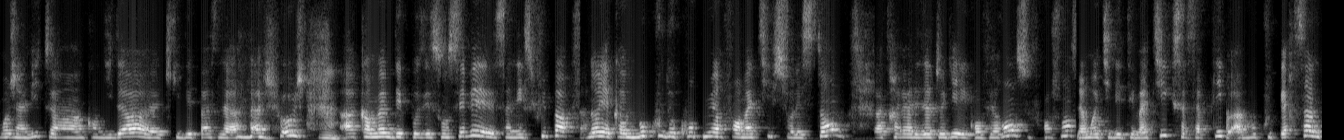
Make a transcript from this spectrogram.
Moi, j'invite un candidat euh, qui dépasse la, la jauge mmh. à quand même déposer son CV, ça n'exclut pas. Non, il y a quand même beaucoup de contenu informatif sur les stands, à travers les ateliers et les conférences. Franchement, la moitié des thématiques, ça s'applique à beaucoup de personnes,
